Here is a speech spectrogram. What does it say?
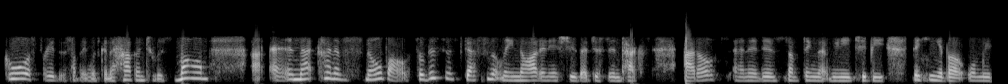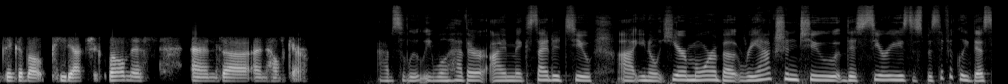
school, afraid that something was going to happen to his mom, uh, and that kind of snowballed. So this is definitely not an issue that just impacts adults, and it is something that we need to be thinking about when we think about pediatric wellness and uh, and healthcare. Absolutely. Well, Heather, I'm excited to, uh, you know, hear more about reaction to this series, specifically this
